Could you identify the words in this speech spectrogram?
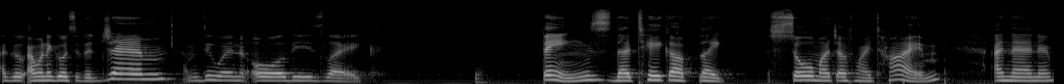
I go. I want to go to the gym. I'm doing all these like things that take up like so much of my time. And then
